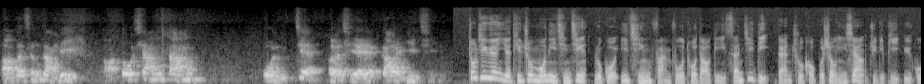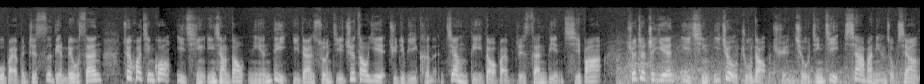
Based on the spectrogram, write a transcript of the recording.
啊的成长力啊都相当稳健，而且高于预期。中经院也提出模拟情境，如果疫情反复拖到第三季底，但出口不受影响，GDP 预估百分之四点六三。最坏情况，疫情影响到年底，一旦损及制造业，GDP 可能降低到百分之三点七八。学者直言，疫情依旧主导全球经济下半年走向。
